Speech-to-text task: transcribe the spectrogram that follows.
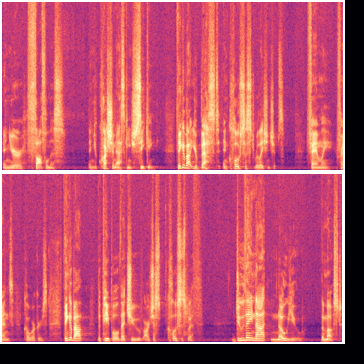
and your thoughtfulness and your question asking, your seeking. Think about your best and closest relationships family, friends, coworkers. Think about the people that you are just closest with. Do they not know you the most?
